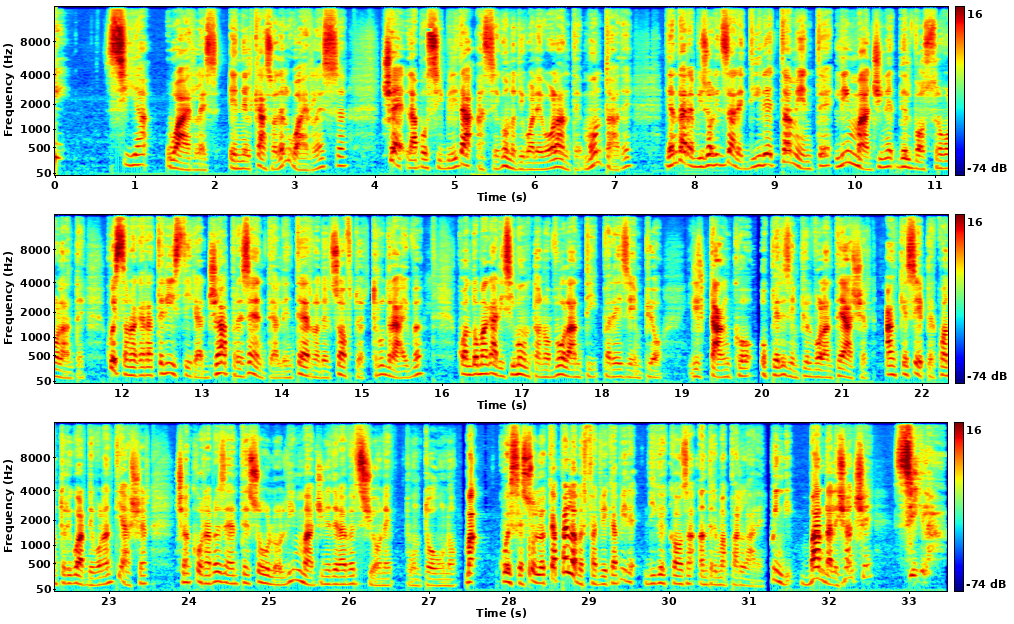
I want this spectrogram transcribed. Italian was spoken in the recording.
sia wireless e nel caso del wireless c'è la possibilità, a seconda di quale volante montate, di andare a visualizzare direttamente l'immagine del vostro volante. Questa è una caratteristica già presente all'interno del software TrueDrive quando magari si montano volanti, per esempio il tanco o per esempio il volante Asher, anche se per quanto riguarda i volanti Asher c'è ancora presente solo l'immagine della versione .1. Ma questo è solo il cappello per farvi capire di che cosa andremo a parlare. Quindi banda alle ciance, sigla!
